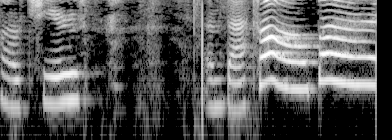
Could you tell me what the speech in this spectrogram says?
our chairs. And that's all. Bye.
